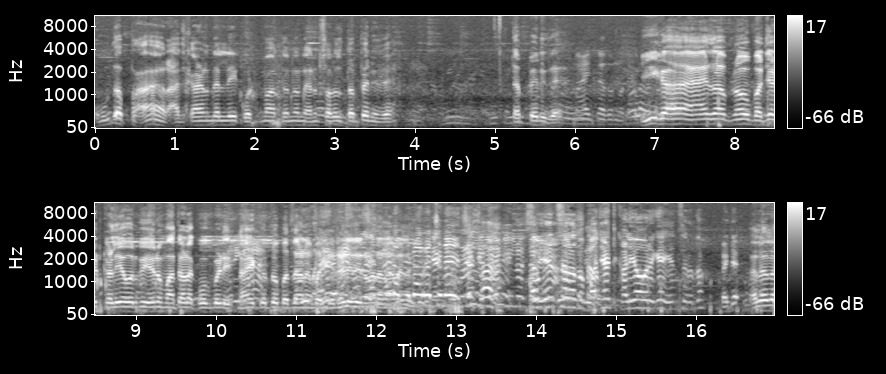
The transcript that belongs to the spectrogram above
ಹೌದಪ್ಪ ರಾಜಕಾರಣದಲ್ಲಿ ಕೊಟ್ಟ ಮಾತನ್ನು ನೆನಪಿಸೋದ್ರಲ್ಲಿ ತಪ್ಪೇನಿದೆ. ತಪ್ಪೇನಿದೆ. ಈಗ ಆಸ್ ಆಫ್ ನೋ ಬಜೆಟ್ ಕಳೆಯೋವರೆಗೂ ಏನು ಮಾತಾಡಕ್ ಹೋಗ್ಬೇಡಿ. ನಾಯಕತ್ವ ಬದಲಾವಣೆ ಬಗ್ಗೆ ಅಲ್ಲಲ್ಲ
